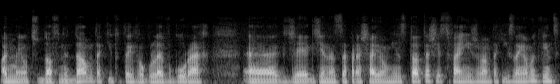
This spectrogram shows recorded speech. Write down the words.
Oni mają cudowny dom, taki tutaj w ogóle w górach, e, gdzie, gdzie nas zapraszają, więc to też jest fajnie, że mam takich znajomych, więc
